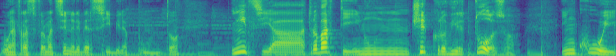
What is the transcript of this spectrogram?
una trasformazione reversibile, appunto, inizi a trovarti in un circolo virtuoso in cui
